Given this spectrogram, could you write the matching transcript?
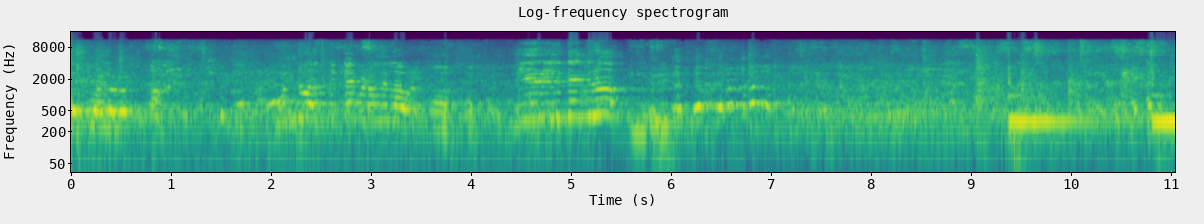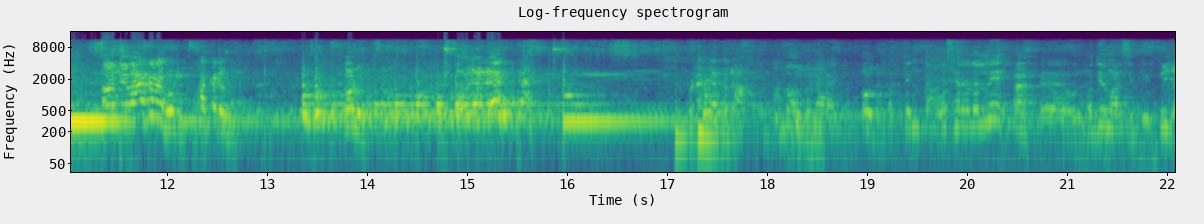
ಎಷ್ಟು ಬಿಡುವುದಿಲ್ಲ ಅವಳು ನೀರಿಲ್ಲದೆ ಇದ್ರು. ಆ, ನೀವು ಆ ಕಡೆ ಹೋಗಿ ಆ ಕಡೆ ಹೋಗಿ. ನೋಡು. ತುಂಬಾ ಉಪಕಾರ ಆಯ್ತು ಹೌದು. ಅತ್ಯಂತ ಅವಸರದಲ್ಲಿ ಒಂದು ಮದುವೆ ಮಾಡಿಸಿದ್ದೀವಿ. ನಿಜ?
